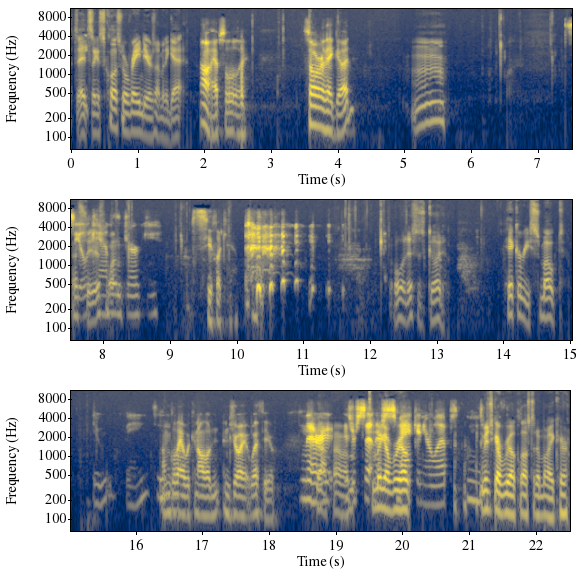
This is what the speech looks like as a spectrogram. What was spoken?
It's, it's as close to a reindeer as I'm gonna get. Oh, absolutely. So are they good? Mm. see this Coelacanth one. jerky. Coelacanth. Oh, this is good. Hickory smoked. Ooh. I'm glad we can all enjoy it with you. There, Yeah, right, um, as you're sitting make there a real- smacking your lips. Mm. Let me just get real close to the mic here.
